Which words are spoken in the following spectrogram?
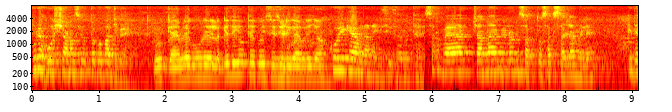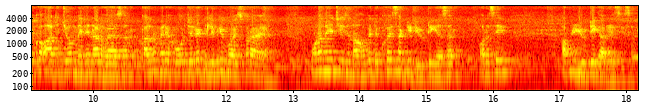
ਪੂਰੇ ਹੋਸ਼ 'ਚ ਸੀ, ਉਦੋਂ ਤੱਕ ਭੱਜ ਗਏ। ਉਹ ਕੈਮਰੇ ਕੂਮਰੇ ਲੱਗੇ ਸੀ ਉੱਥੇ ਕੋਈ ਸੀਸੀਟੀ ਕੈਮਰੇ ਜਾਂ? ਕੋਈ ਕੈਮਰਾ ਨਹੀਂ ਸੀ ਸਰ ਉੱਥੇ। ਸਰ ਮੈਂ ਚਾਹੁੰਦਾ ਵੀ ਉਹਨਾਂ ਨੂੰ ਸਖਤ ਤੋਂ ਸਖਤ ਸਜ਼ਾ ਮਿਲੇ ਕਿ ਦੇਖੋ ਅੱਜ ਜੋ ਮੇਰੇ ਨਾਲ ਹੋਇਆ ਸਰ ਕੱਲ ਨੂੰ ਮੇਰੇ ਹੋਰ ਜਿਹੜੇ ਡਿਲੀਵਰੀ ਬॉयਜ਼ ਭਰਾ ਆ ਉਹਨਾਂ ਨੇ ਇਹ ਚੀਜ਼ ਨਾ ਹੋਵੇ। ਦੇਖੋ ਇਹ ਸਾਡੀ ਡਿਊਟੀ ਹੈ ਸਰ ਔਰ ਅਸੀਂ ਆਪਣੀ ਡਿਊਟੀ ਕਰ ਰਹੇ ਸੀ ਸਰ।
